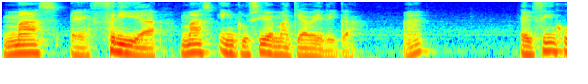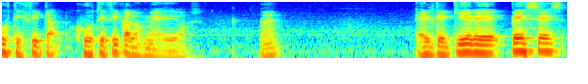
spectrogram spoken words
más eh, fría, más inclusive maquiavélica. ¿eh? El fin justifica, justifica los medios. ¿eh? El que quiere peces,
